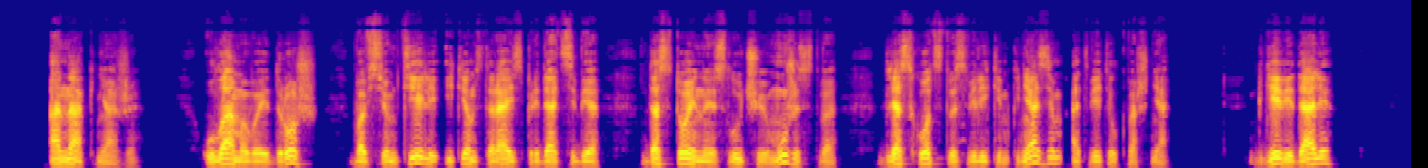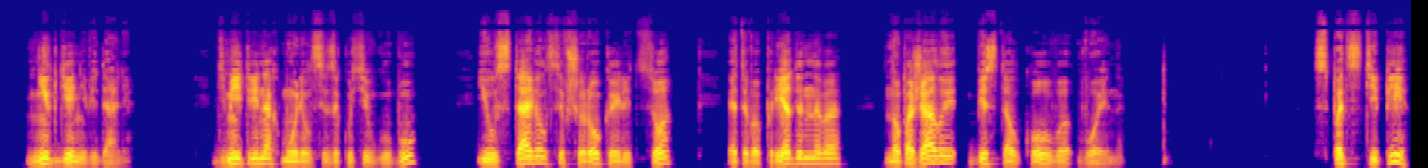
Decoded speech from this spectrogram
— Она, княже, уламывая дрожь во всем теле и тем стараясь придать себе достойное случаю мужество, для сходства с великим князем ответил Квашня. Где видали? Нигде не видали. Дмитрий нахмурился, закусив губу, и уставился в широкое лицо этого преданного, но, пожалуй, бестолкового воина. С-под степи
